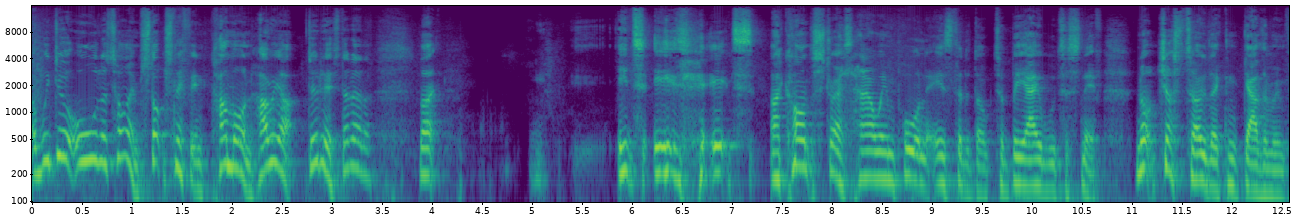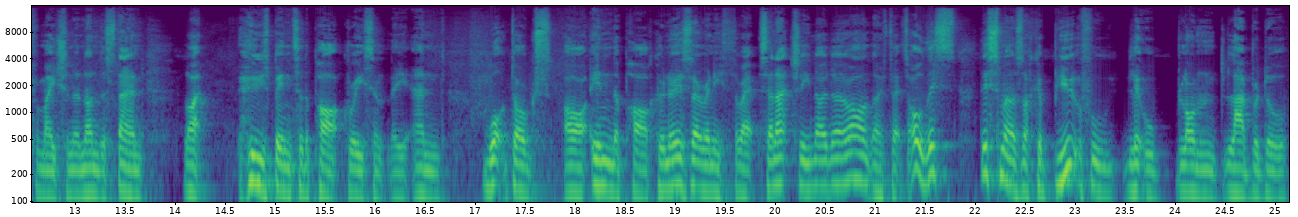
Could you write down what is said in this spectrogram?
and we do it all the time. Stop sniffing. Come on, hurry up. Do this. Da, da, da. Like, it's, it's, it's, I can't stress how important it is to the dog to be able to sniff, not just so they can gather information and understand, like, who's been to the park recently and what dogs are in the park and is there any threats and actually no there aren't no threats oh this this smells like a beautiful little blonde labrador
